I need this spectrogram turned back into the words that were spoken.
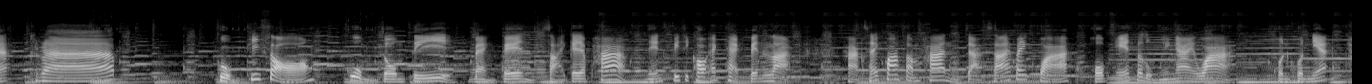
นะครับ กลุ่มที่ 2 กลุ่มโจมตี แบ่งเป็นสายกายภาพ เน้น Physical Attack เป็นหลัก หากใช้ความสัมพันธ์จากซ้ายไปขวา พบเอสสรุปง่ายๆว่า คนคนนี้ท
